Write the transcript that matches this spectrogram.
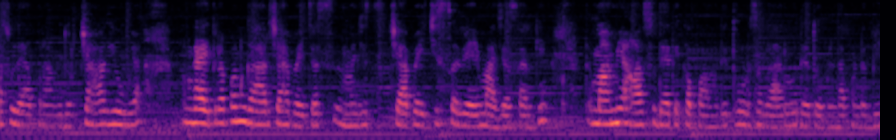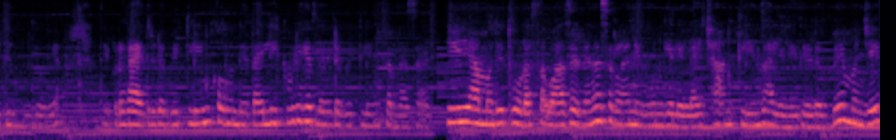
असू द्या आपण अगोदर चहा घेऊया. पण गायत्रीला पण गार चहा प्यायच्या म्हणजे चहा प्यायची सवय आहे माझ्यासारखी. तर मग आम्ही असू द्या ते कपामध्ये थोडंसं गार होऊ द्या तोपर्यंत आपण डबे देऊन घेऊया. तिकडे गायत्री डबे क्लीन करून देत आहे. लिक्विड घेतलेले डबे क्लीन करण्यासाठी. हे यामध्ये थोडासा वास येते ना सगळा निघून गेलेला आहे. छान क्लीन झालेले ते डबे. म्हणजे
